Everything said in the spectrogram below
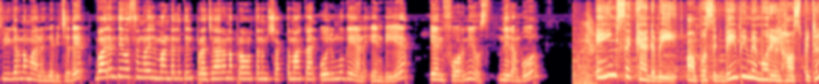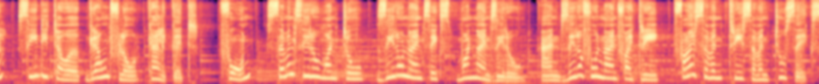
സ്വീകരണമാണ് ലഭിച്ചത്. വരും ദിവസങ്ങളിൽ മണ്ഡലത്തിൽ പ്രചാരണ പ്രവർത്തനം ശക്തമാക്കാൻ ഒരുങ്ങുകയാണ് N D N four news Nilambur. AIMS academy opposite baby memorial hospital C D tower ground floor Calicut. Phone seven zero one two zero nine six one nine zero and zero four nine five three five seven three seven two six.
